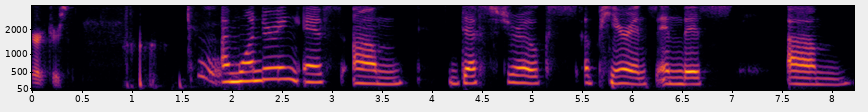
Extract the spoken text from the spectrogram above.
characters. I'm wondering if um, Deathstroke's appearance in this um,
